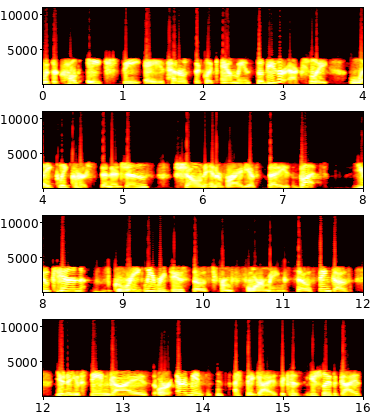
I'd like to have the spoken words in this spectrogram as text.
what they're called HCAs, heterocyclic amines. So these are actually likely carcinogens shown in a variety of studies, but you can greatly reduce those from forming. So think of, you know, you've seen guys, or I mean, I say guys because usually the guys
